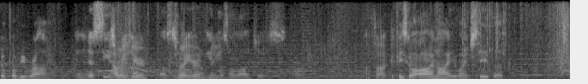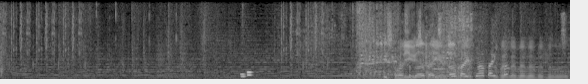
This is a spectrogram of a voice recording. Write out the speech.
He'll probably run. Just see He's how right here. does He's right here on me. people's um, oh fuck. If he's got R and I, you won't see the. He's coming to do you- the how do face, you-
